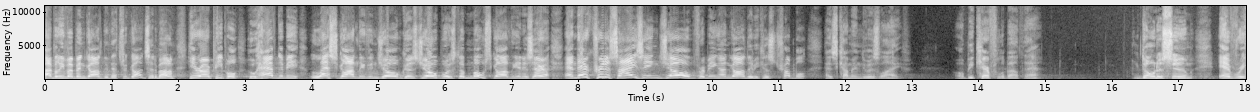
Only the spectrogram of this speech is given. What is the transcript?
I believe I've been godly. That's what God said about him. Here are people who have to be less godly than Job because Job was the most godly in his era. And they're criticizing Job for being ungodly because trouble has come into his life. Oh, be careful about that. Don't assume every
